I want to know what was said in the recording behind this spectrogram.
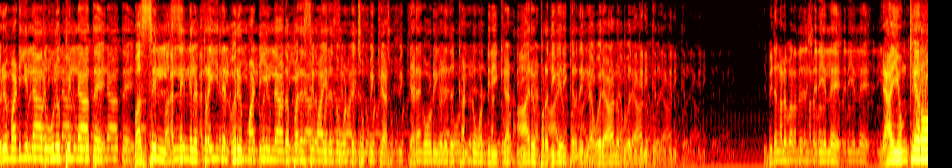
ഒരു മടിയില്ലാതെ ഉളുപ്പില്ലാതെ ബസ്സിൽ അല്ലെങ്കിൽ ട്രെയിനിൽ ഒരു മടിയില്ലാതെ പരസ്യമായിരുന്നു കൊണ്ട് ചുംബിക്കാൻ. ജനകോടികൾ ഇത് കണ്ടുകൊണ്ടിരിക്കാൻ. ആരും പ്രതികരിക്കുന്നില്ല. ഒരാളും പ്രതികരിക്കുന്നില്ല. നിബിധങ്ങൾ പറഞ്ഞത് ശരിയല്ലേ? ലാ യുൻകിറു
